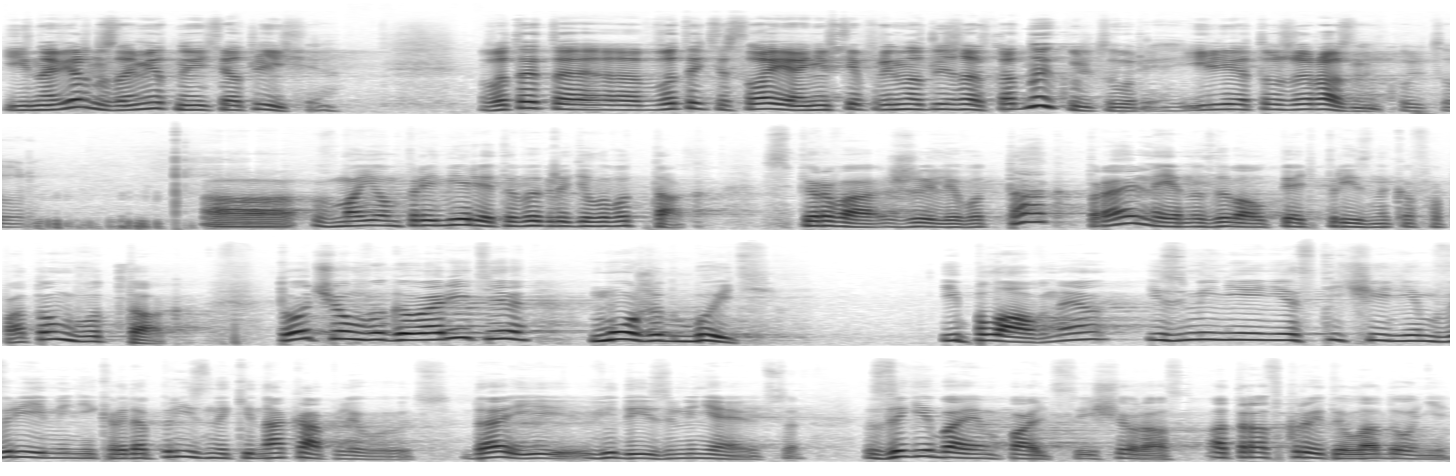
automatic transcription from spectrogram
И, наверное, заметны эти отличия. Вот, это, э, вот эти слои, они все принадлежат к одной культуре или это уже разные культуры? А, в моем примере это выглядело вот так. Сперва жили вот так, правильно я называл пять признаков, а потом вот так. То, о чем вы говорите, может быть и плавное изменение с течением времени, когда признаки накапливаются, да, и виды изменяются. Загибаем пальцы еще раз от раскрытой ладони.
